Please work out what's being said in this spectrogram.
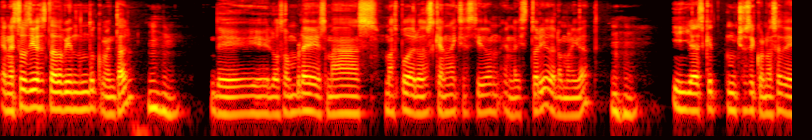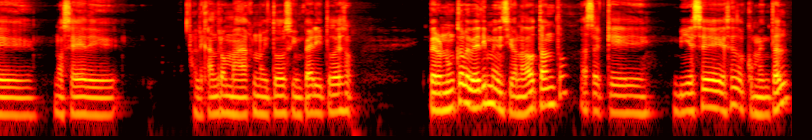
en estos días he estado viendo un documental de los hombres más, más poderosos que han existido en, en la historia de la humanidad. Y ya es que mucho se conoce de, no sé, de Alejandro Magno y todo su imperio y todo eso. Pero nunca lo había dimensionado tanto hasta que vi ese, ese documental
